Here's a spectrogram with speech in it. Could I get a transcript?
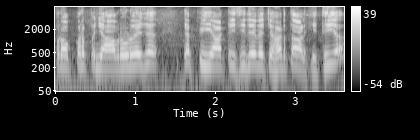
ਪ੍ਰੋਪਰ ਪੰਜਾਬ ਰੋਡਵੇਜ਼ ਤੇ ਪੀਆਰਟੀਸੀ ਦੇ ਵਿੱਚ ਹੜਤਾਲ ਕੀਤੀ ਆ।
